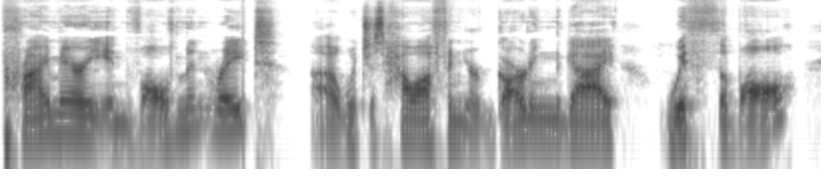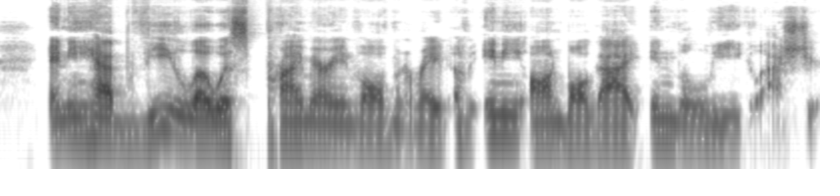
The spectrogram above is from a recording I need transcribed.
primary involvement rate, uh, which is how often you're guarding the guy with the ball. And he had the lowest primary involvement rate of any on-ball guy in the league last year.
